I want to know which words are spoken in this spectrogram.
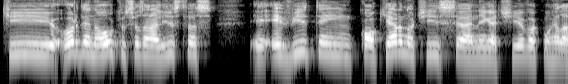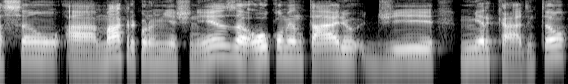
que ordenou que os seus analistas evitem qualquer notícia negativa com relação à macroeconomia chinesa ou comentário de mercado. Então,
